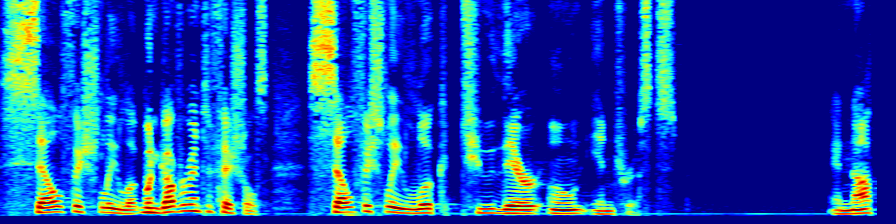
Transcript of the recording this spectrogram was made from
selfishly look, when government officials selfishly look to their own interests and not,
